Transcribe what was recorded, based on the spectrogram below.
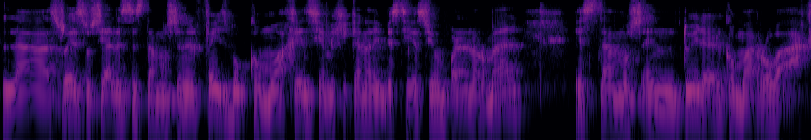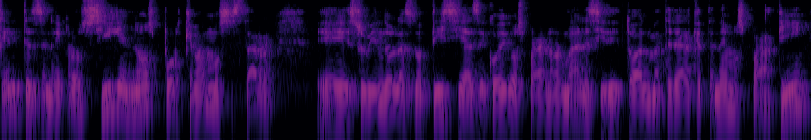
Las redes sociales estamos en el Facebook como Agencia Mexicana de Investigación Paranormal. Estamos en Twitter como arroba agentes de negros. Síguenos porque vamos a estar eh, subiendo las noticias de códigos paranormales y de todo el material que tenemos para ti.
